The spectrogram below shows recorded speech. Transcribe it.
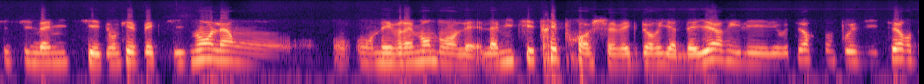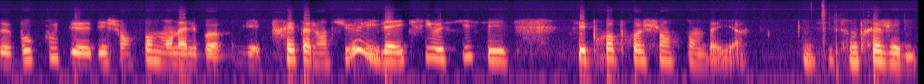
tisse une amitié. Donc effectivement, là, on, on est vraiment dans l'amitié très proche avec Dorian. D'ailleurs, il est auteur-compositeur de beaucoup de, des chansons de mon album. Il est très talentueux. Il a écrit aussi ses, ses propres chansons, d'ailleurs. Elles sont très jolies.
